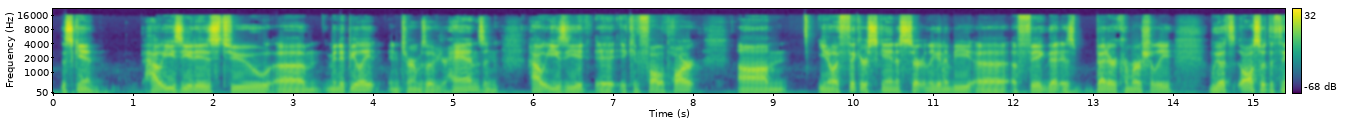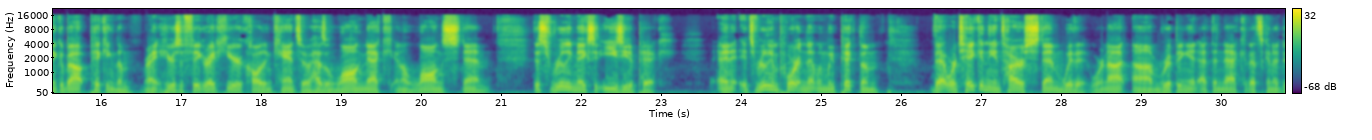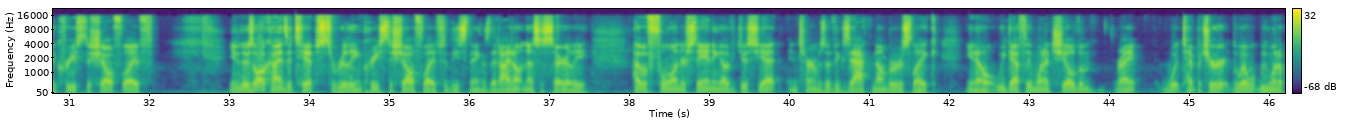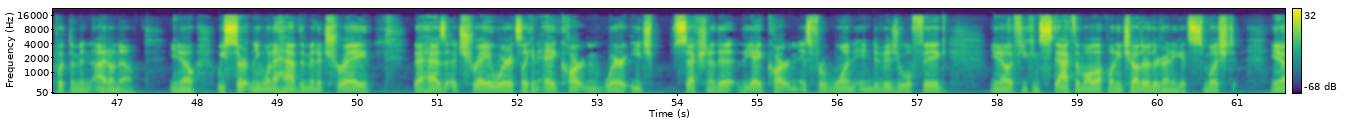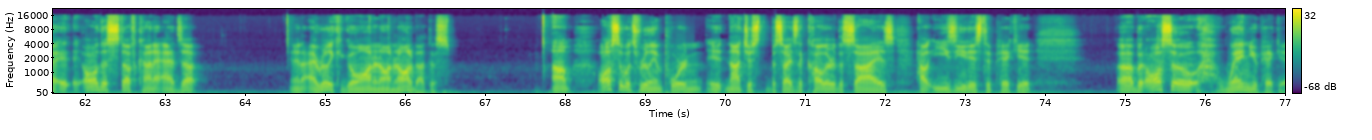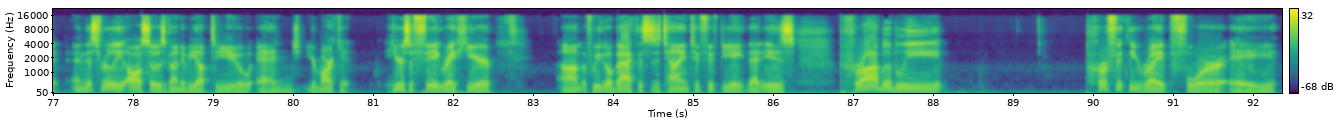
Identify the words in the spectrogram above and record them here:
the skin, how easy it is to um, manipulate in terms of your hands, and how easy it it, it can fall apart. Um, you know, a thicker skin is certainly going to be a, a, fig that is better commercially. We also have to think about picking them, right? Here's a fig right here called Encanto. It has a long neck and a long stem. This really makes it easy to pick. And it's really important that when we pick them, that we're taking the entire stem with it. We're not um, ripping it at the neck. That's going to decrease the shelf life. You know, there's all kinds of tips to really increase the shelf life of these things that I don't necessarily have a full understanding of just yet in terms of exact numbers. Like, you know, we definitely want to chill them, right? What temperature do we want to put them in? I don't know. You know, we certainly want to have them in a tray that has a tray where it's like an egg carton where each section of the, the egg carton is for one individual fig. You know, if you can stack them all up on each other, they're going to get smushed. You know, it, it, all this stuff kind of adds up. And I really could go on and on and on about this. Um, also, what's really important, it, not just besides the color, the size, how easy it is to pick it, uh, but also when you pick it. And this really also is going to be up to you and your market. Here's a fig right here. Um, if we go back, this is Italian 258. That is probably perfectly ripe for a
